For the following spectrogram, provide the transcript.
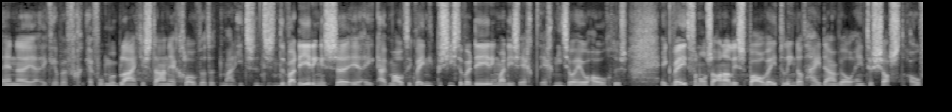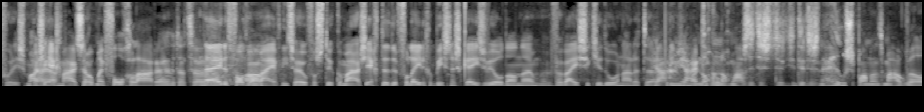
En uh, ja, ik heb even, even, op mijn blaadje staan. Ja, ik geloof dat het maar iets. Het is, de waardering is uh, uit mijn hoofd. Ik weet niet precies de waardering, maar die is echt, echt niet zo heel hoog. Dus ik weet van onze analist Paul Weteling dat hij daar wel enthousiast over is. Maar, als je echt... maar hij is er ook mee volgeladen. Hè? Dat, uh... Nee, dat valt oh. mij. Hij heeft niet zo heel veel stukken. Maar als je echt de, de volledige business case wil, dan verwijs ik je door naar het ja, premium. Ja, en nog, nogmaals, dit is, dit is een heel spannend, maar ook wel,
